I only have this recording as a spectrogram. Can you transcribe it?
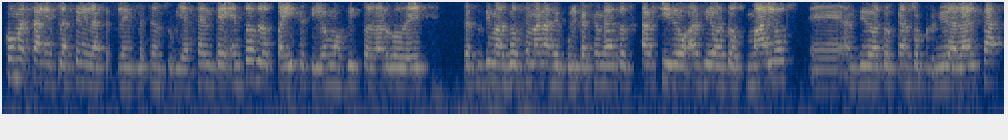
cómo está la inflación y la, inflación subyacente en todos los países y lo hemos visto a lo largo de las últimas dos semanas de publicación de datos han sido han sido datos malos, eh, han sido datos que han sorprendido al alza,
